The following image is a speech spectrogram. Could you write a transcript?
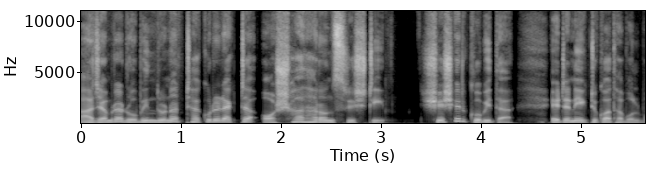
আজ আমরা রবীন্দ্রনাথ ঠাকুরের একটা অসাধারণ সৃষ্টি শেষের কবিতা এটা নিয়ে একটু কথা বলব।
